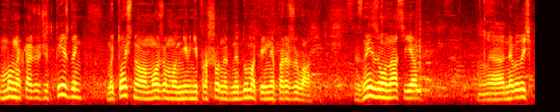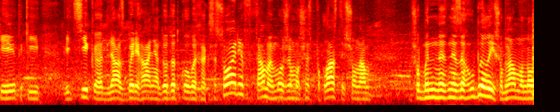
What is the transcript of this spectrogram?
умовно кажучи, тиждень ми точно можемо ні, ні про що не, думати і не переживати. Знизу у нас є е, невеличкий такий відсік для зберігання додаткових аксесуарів. Там ми можемо щось покласти, що нам, щоб ми не загубили і щоб нам воно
